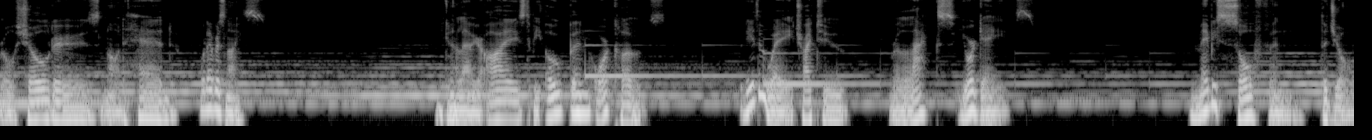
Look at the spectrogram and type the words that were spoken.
Roll shoulders, nod head, whatever's nice. You can allow your eyes to be open or closed. But either way, try to relax your gaze. Maybe soften the jaw.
